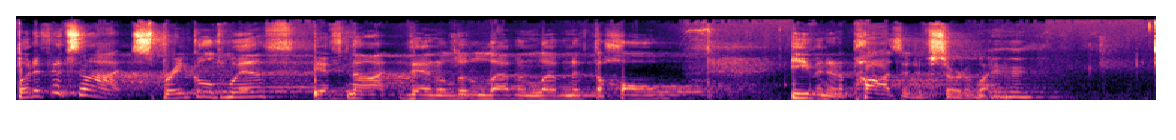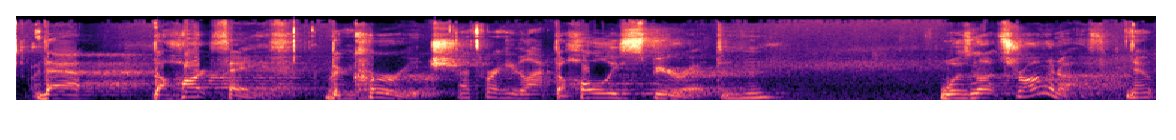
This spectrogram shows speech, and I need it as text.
But if it's not sprinkled with, if not, then a little leaven leaveneth the whole, even in a positive sort of way. Mm-hmm. That the heart faith, the courage, That's where he lacked. the Holy Spirit was not strong enough. Nope.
